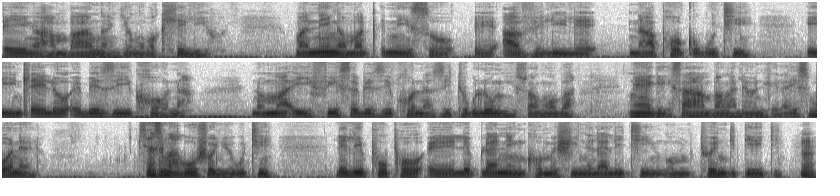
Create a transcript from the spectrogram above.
eyingahambanga njengoba kuhleliwe maningi amaqiniso eh, avelile naphoqa ukuthi inhlelo ebezikhona noma izifiso ebezikhona zithi ukulungiswa ngoba ngeke isahamba ngaleyo ndlela isibonelo sesingakusho nje ukuthi leli phupho eh, le planning commission elalithi ngom 2030 Mm.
